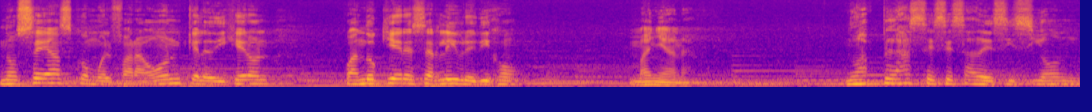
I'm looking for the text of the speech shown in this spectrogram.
No seas como el faraón que le dijeron, cuando quieres ser libre? Y dijo, mañana. No aplaces esa decisión.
